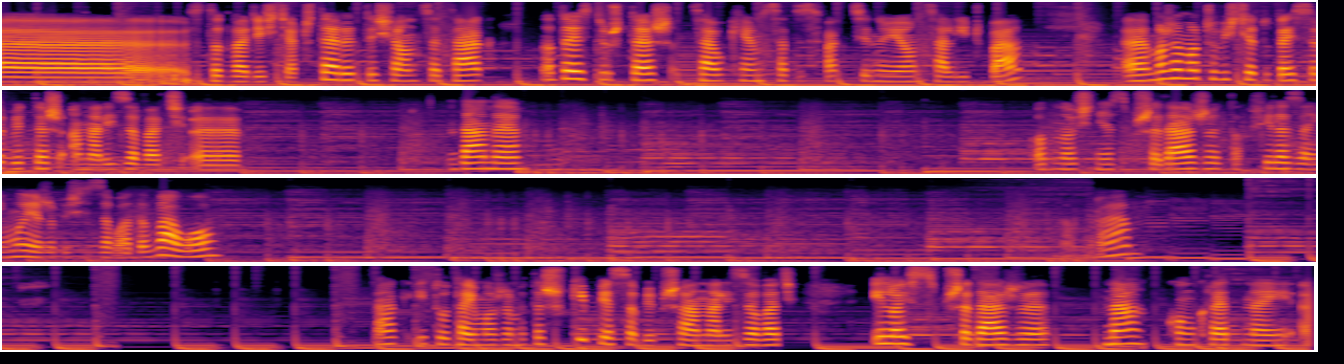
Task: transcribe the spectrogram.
e, 124 tysiące, tak? No to jest już też całkiem satysfakcjonująca liczba. E, możemy oczywiście tutaj sobie też analizować e, dane odnośnie sprzedaży. To chwilę zajmuje, żeby się załadowało. Dobra. tak? I tutaj możemy też w kipie sobie przeanalizować ilość sprzedaży na, konkretnej,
